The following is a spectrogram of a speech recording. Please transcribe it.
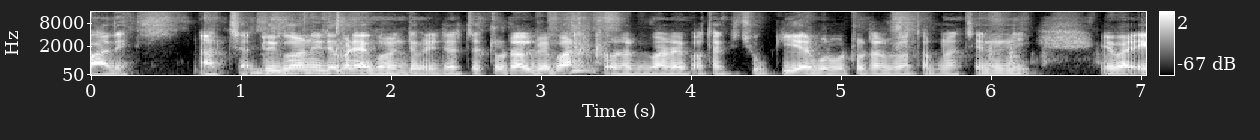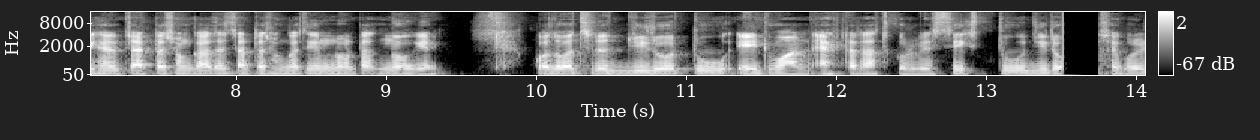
পারে। আচ্ছা দুই ঘর নিতে পারে, এক ঘর নিতে পারে। এটা হচ্ছে টোটাল পেপার টোটাল পেপারের কথা কিছু কি আর বলব? টোটাল পেপার তো আপনারা চেননি এবার এখানে চারটা সংখ্যা আছে, চারটা সংখ্যা থেকে নোটা নো গেম কতবার ছিল? জিরো টু এইট ওয়ান একটা টাচ করবে। সিক্স টু জিরো আশা করি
